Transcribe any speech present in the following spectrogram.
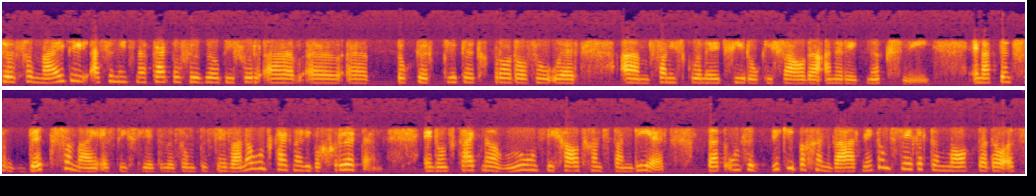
so vir my die as 'n mens nou kyk byvoorbeeld die voor uh uh uh dokter Klute het gepraat daarso oor um van die skole het vier hokkievelde, ander het niks nie. En ek dink dit vir my is die sleutel is om te sê wanneer ons kyk na die begroting en ons kyk na hoe ons die geld gaan spandeer, dat ons 'n bietjie begin werk net om seker te maak dat daar is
